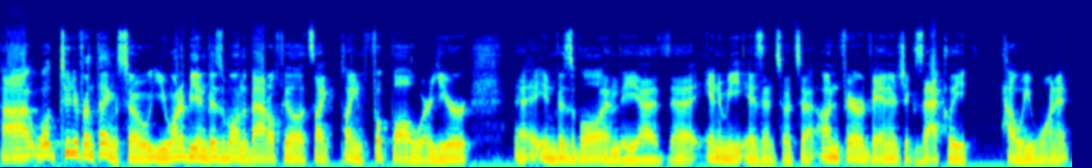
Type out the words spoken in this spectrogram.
Uh, well, two different things. So you want to be invisible on the battlefield. It's like playing football where you're uh, invisible and the uh, the enemy isn't. So it's an unfair advantage, exactly how we want it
